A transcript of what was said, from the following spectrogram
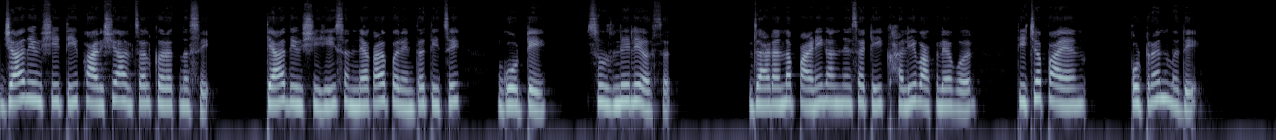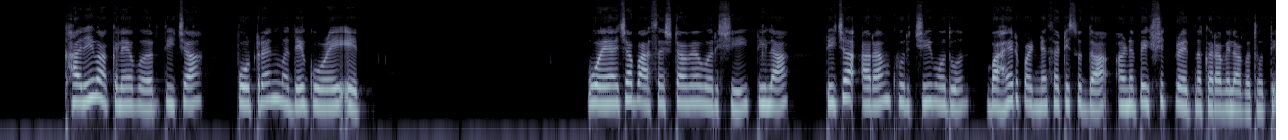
ज्या दिवशी ती फारशी हालचाल करत नसे त्या दिवशीही संध्याकाळपर्यंत तिचे गोटे सुजलेले असत. झाडांना पाणी घालण्यासाठी खाली वाकल्यावर तिच्या पायां पोटऱ्यांमध्ये खाली वाकल्यावर तिच्या पोटऱ्यांमध्ये गोळे येत वयाच्या बासष्टाव्या वर्षी तिला तिच्या आराम खुर्चीमधून बाहेर पडण्यासाठी सुद्धा अनपेक्षित प्रयत्न करावे लागत होते.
